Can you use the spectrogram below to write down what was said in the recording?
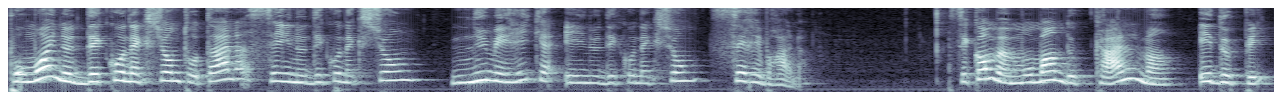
Pour moi, une déconnexion totale, c'est une déconnexion numérique et une déconnexion cérébrale. C'est comme un moment de calme et de paix,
